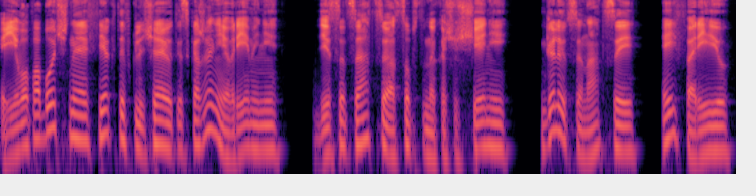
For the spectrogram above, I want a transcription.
Его побочные эффекты включают искажение времени, диссоциацию от собственных ощущений, галлюцинации, эйфорию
